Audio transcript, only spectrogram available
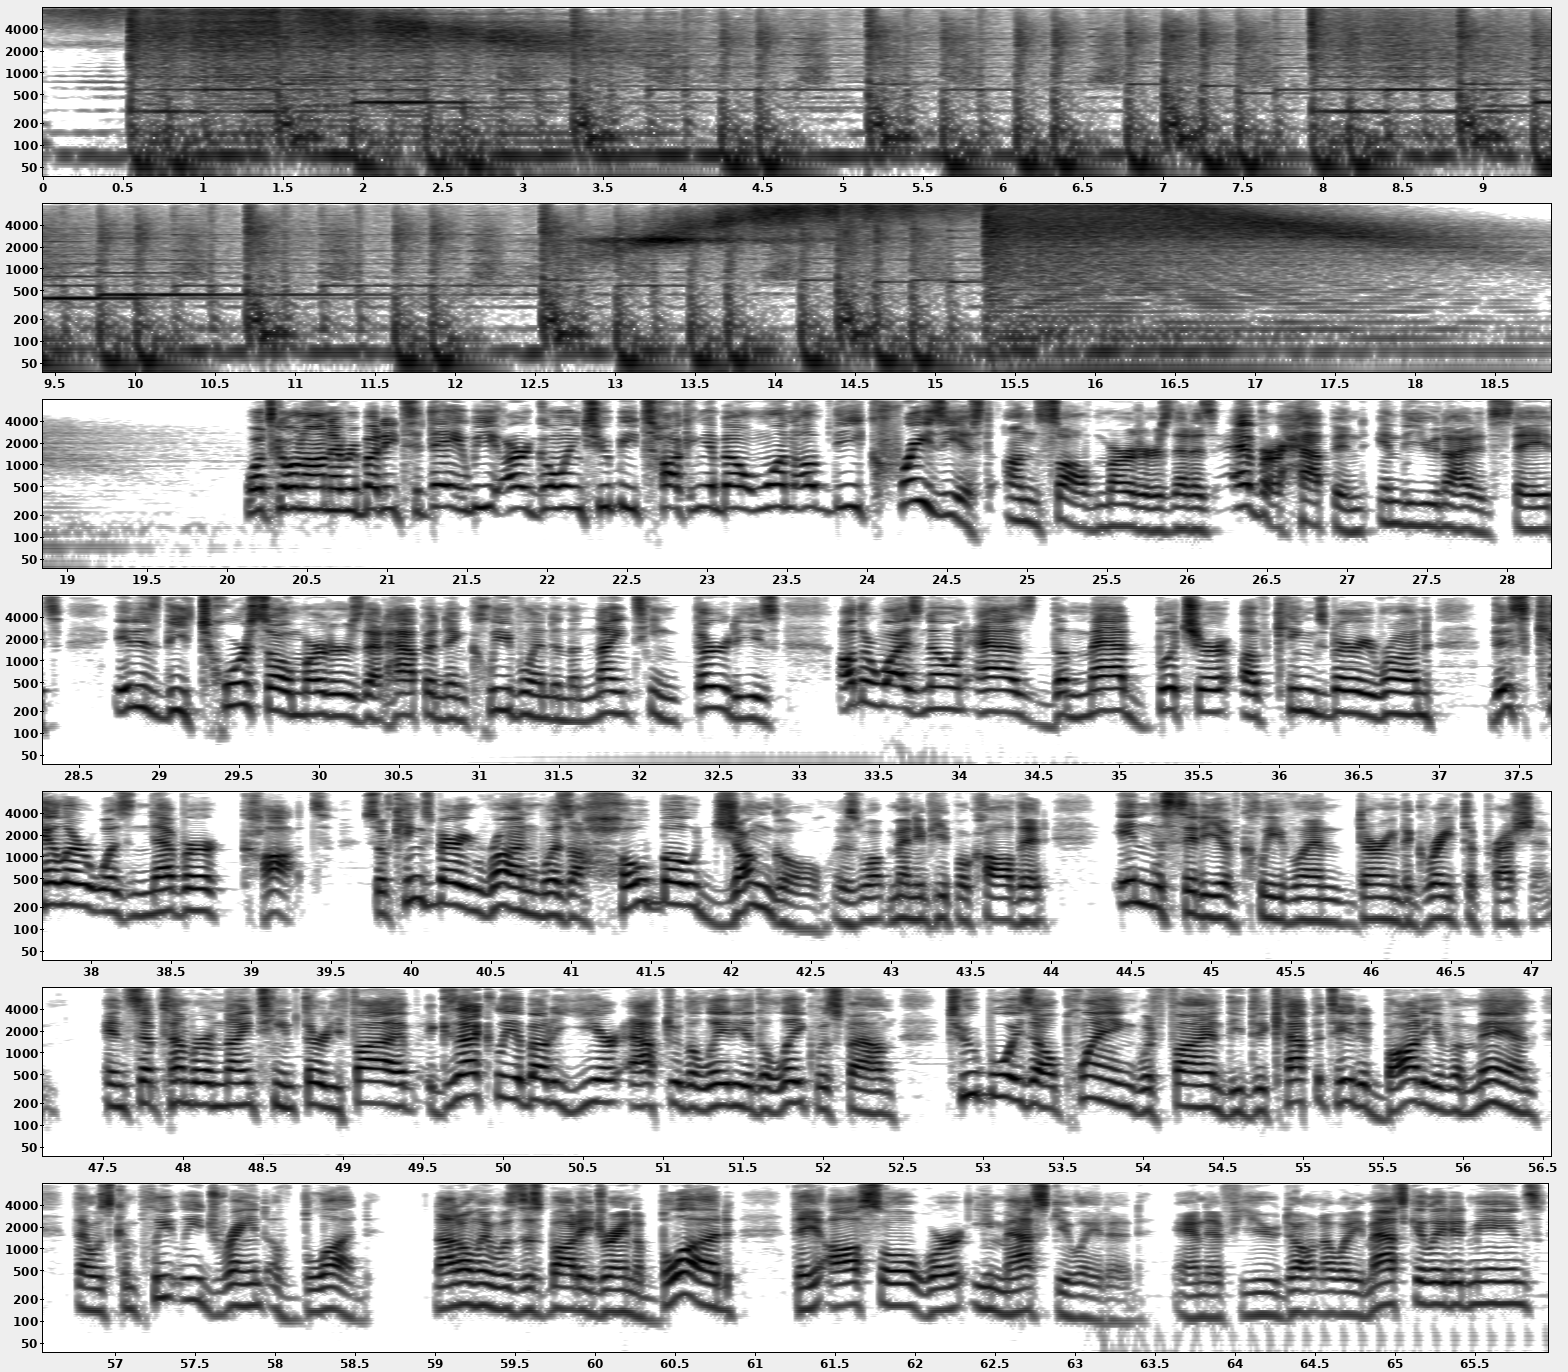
What's going on, everybody? Today we are going to be talking about one of the craziest unsolved murders that has ever happened in the United States. It is the torso murders that happened in Cleveland in the 1930s, otherwise known as the Mad Butcher of Kingsbury Run. This killer was never caught. So, Kingsbury Run was a hobo jungle, is what many people called it, in the city of Cleveland during the Great Depression. In September of 1935, exactly about a year after the Lady of the Lake was found, two boys out playing would find the decapitated body of a man that was completely drained of blood. Not only was this body drained of blood, they also were emasculated. And if you don't know what emasculated means,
